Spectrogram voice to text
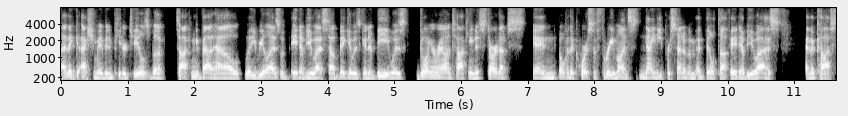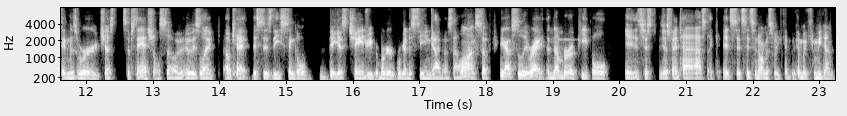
I think actually may have been Peter Thiel's book talking about how when he realized with AWS how big it was going to be, was going around talking to startups. And over the course of three months, 90% of them had built off AWS and the cost savings were just substantial. So it was like, okay, this is the single biggest change we're, we're going to see in God knows how long. So you're absolutely right. The number of people, it's just just fantastic. It's it's it's enormous what can, can, can be done.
